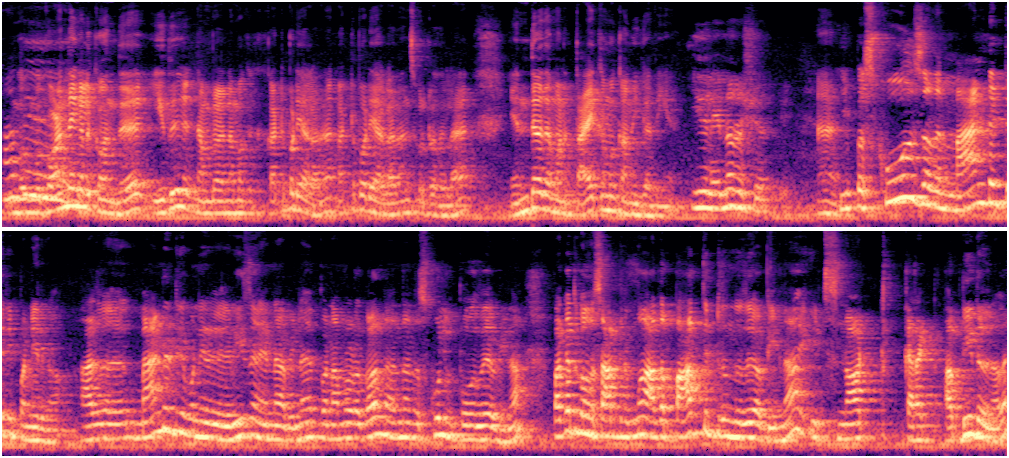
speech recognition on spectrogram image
உங்கள் உங்கள் குழந்தைங்களுக்கு வந்து இது நம்ம நமக்கு கட்டுப்படி ஆகாதா கட்டுப்படி ஆகாதான்னு சொல்கிறதுல எந்த விதமான தயக்கமும் காமிக்காதீங்க. இதில் இன்னொரு விஷயம். இப்போ ஸ்கூல்ஸ் அதை மேண்டட்டரி பண்ணியிருக்கான். அது மேண்டட்டரி பண்ணியிருக்க ரீசன் என்ன அப்படின்னா இப்போ நம்மளோட குழந்தை வந்து அந்த ஸ்கூலுக்கு போகுது அப்படின்னா பக்கத்துக்கு அவங்க சாப்பிட்டுருக்கும்போது அதை பார்த்துட்டு இருந்தது அப்படின்னா இட்ஸ் நாட் கரெக்ட் அப்படின்றதுனால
